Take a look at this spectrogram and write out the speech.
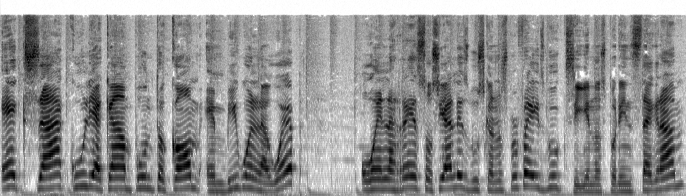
exaculiacan.com en vivo en la web o en las redes sociales. Búscanos por Facebook, síguenos por Instagram.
